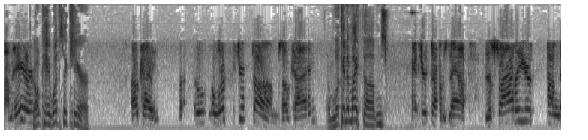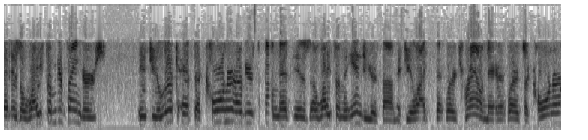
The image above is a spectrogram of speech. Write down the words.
I'm here. Okay, what's the cure? Okay. Look at your thumbs, okay? I'm looking at my thumbs. At your thumbs. Now, the side of your thumb that is away from your fingers, if you look at the corner of your thumb that is away from the end of your thumb, if you like that where it's round there, where it's a corner,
